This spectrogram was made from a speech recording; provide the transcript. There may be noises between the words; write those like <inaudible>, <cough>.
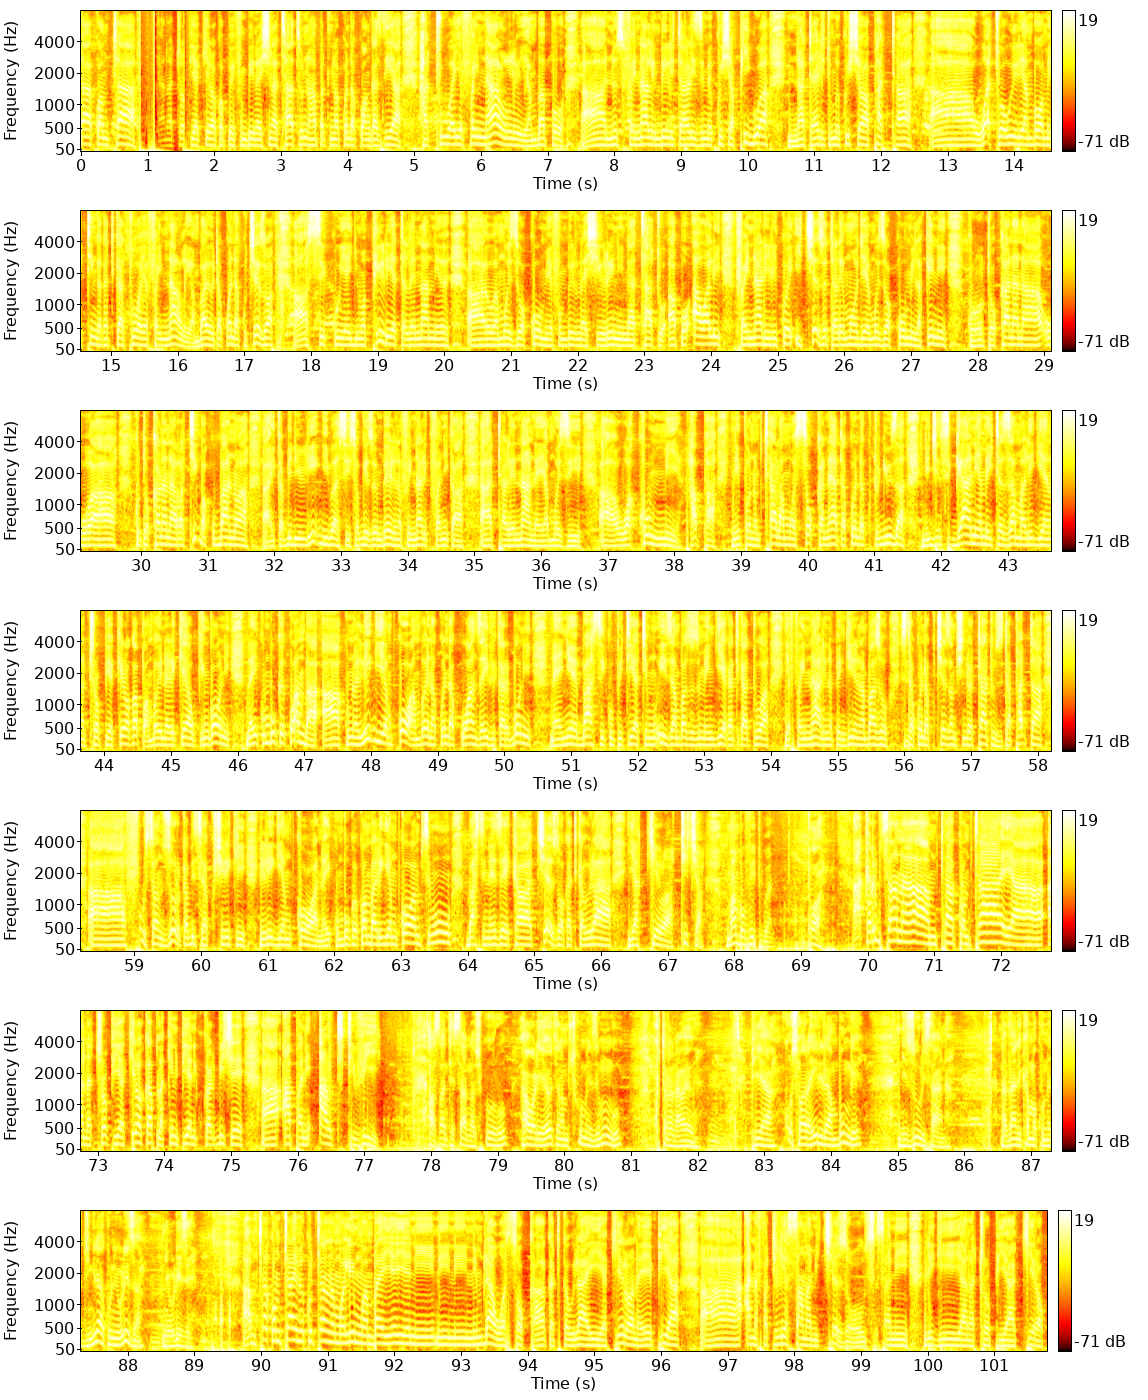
mtaa kwa mtaa Anatropia Kila Cup 2023 na hapa tunakwenda kuangazia hatua ya fainali ambapo aa, nusu fainali mbili tayari zimekwisha pigwa na tayari tumekwisha wapata aa, watu wawili ambao wametinga katika hatua ya fainali ambayo itakwenda kuchezwa aa, siku ya Jumapili ya tarehe nane wa mwezi wa kumi elfu mbili na ishirini na tatu. Hapo awali fainali ilikuwa ichezwe tarehe moja ya mwezi wa kumi, lakini kutokana na wa, kutokana na ratiba kubanwa uh, ikabidi ligi basi isogezwe mbele na fainali kufanyika uh, tarehe nane ya mwezi uh, wa kumi. Hapa nipo na mtaalamu wa soka naye atakwenda kutujuza ni jinsi gani ameitazama ligi ya Natropia Kila Cup ambayo inaelekea ukingoni, na ikumbuke kwamba uh, kuna ligi ya mkoa ambayo inakwenda kuanza hivi karibuni, na yenyewe basi kupitia timu hizi ambazo zimeingia katika hatua ya fainali na pengine na ambazo zitakwenda kucheza mshindi wa tatu zitapata uh, fursa nzuri kabisa ya kushiriki ligi ya mkoa, na ikumbuke kwamba ligi ya mkoa msimu huu basi inaweza ikachezwa katika wilaya ya Kyerwa. Ticha, mambo vipi bwana? Poa. Ah, karibu sana mtaa kwa mtaa ya Anatropia Kilo Cup, lakini pia nikukaribishe hapa ni Alt TV. Asante sana, nashukuru. Awali ya yote namshukuru Mwenyezi Mungu kukutana na wewe mm. Pia kwa swala hili la mbunge ni zuri sana, nadhani kama kuna jingine ya kuniuliza niulize. Mtaa kwa mtaa imekutana na mwalimu ambaye yeye ni, ni, ni, ni mdau wa soka katika wilaya hii ya Kyerwa na yeye pia aa, anafuatilia sana michezo hususani ligi ya Natropi ya Kyerwa.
